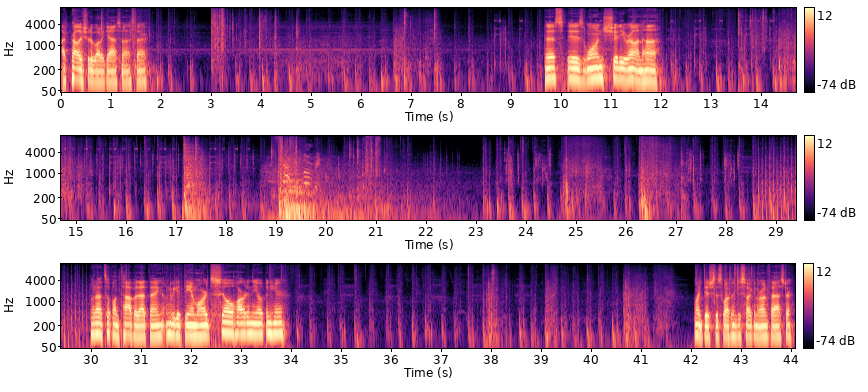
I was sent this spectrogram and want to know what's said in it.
I probably should have bought a gas mask there. This is one shitty run, huh? Gas is moving. Up on top of that thing? I'm gonna get DMR'd so hard in the open here. Might ditch this weapon just so I can run faster.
